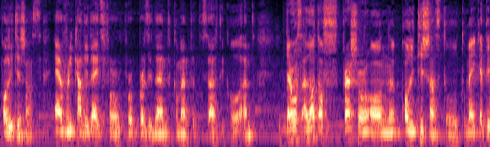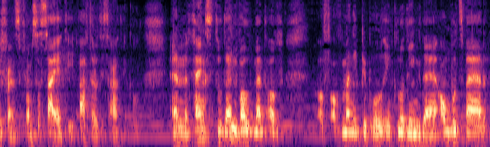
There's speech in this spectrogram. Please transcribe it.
politicians. Every candidate for, for president commented this article, and there was a lot of pressure on politicians to, to make a difference from society after this article. And thanks to the involvement of, of, of many people, including the ombudsman,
